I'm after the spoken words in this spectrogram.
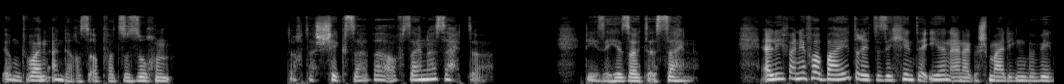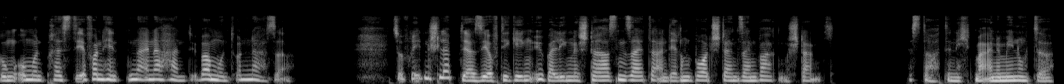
irgendwo ein anderes Opfer zu suchen. Doch das Schicksal war auf seiner Seite. Diese hier sollte es sein. Er lief an ihr vorbei, drehte sich hinter ihr in einer geschmeidigen Bewegung um und presste ihr von hinten eine Hand über Mund und Nase. Zufrieden schleppte er sie auf die gegenüberliegende Straßenseite, an deren Bordstein sein Wagen stand. Es dauerte nicht mal eine Minute.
